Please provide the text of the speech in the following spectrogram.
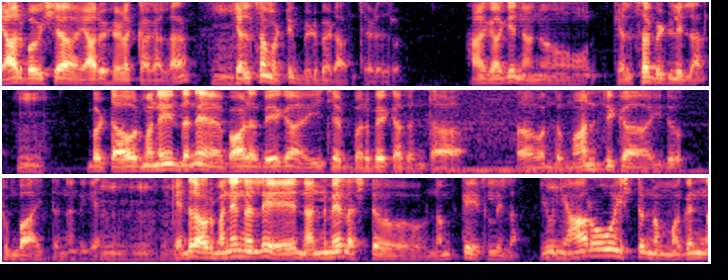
ಯಾರ ಭವಿಷ್ಯ ಯಾರು ಹೇಳೋಕ್ಕಾಗಲ್ಲ. ಕೆಲಸ ಮಟ್ಟಿಗೆ ಬಿಡಬೇಡ ಅಂತ ಹೇಳಿದ್ರು. ಹಾಗಾಗಿ ನಾನು ಕೆಲಸ ಬಿಡಲಿಲ್ಲ. ಬಟ್ ಅವ್ರ ಮನೆಯಿಂದನೇ ಭಾಳ ಬೇಗ ಈಚೆ ಬರಬೇಕಾದಂಥ ಒಂದು ಮಾನಸಿಕ ಇದು ತುಂಬ ಆಯಿತು ನನಗೆ. ಯಾಕೆಂದರೆ ಅವ್ರ ಮನೆಯಲ್ಲಿ ನನ್ನ ಮೇಲೆ ಅಷ್ಟು ನಂಬಿಕೆ ಇರಲಿಲ್ಲ. ಇವನು ಯಾರೋ ಇಷ್ಟು ನಮ್ಮ ಮಗನ್ನ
